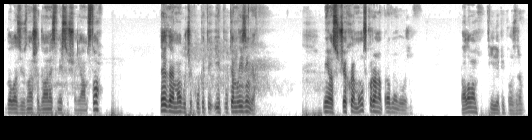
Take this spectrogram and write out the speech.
Dolazi uz naše 12 mjesečno jamstvo. Te ga je moguće kupiti i putem leasinga. Mi vas očekujemo uskoro na probnoj vožnji. Hvala vam i lijepi pozdrav.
